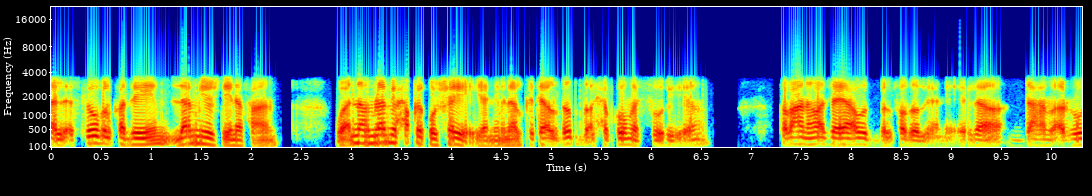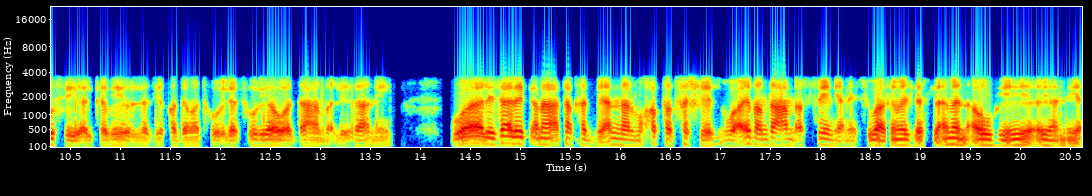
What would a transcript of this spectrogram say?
الأسلوب القديم لم يجدي نفعا وأنهم لم يحققوا شيء يعني من القتال ضد الحكومة السورية. طبعا هذا يعود بالفضل يعني إلى الدعم الروسي الكبير الذي قدمته إلى سوريا والدعم الإيراني. ولذلك أنا أعتقد بأن المخطط فشل وأيضا دعم الصين يعني سواء في مجلس الأمن أو في يعني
